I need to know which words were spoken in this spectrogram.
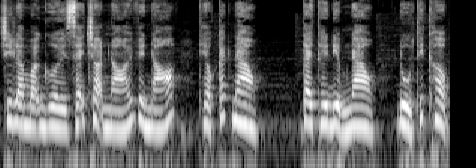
Chỉ là mọi người sẽ chọn nói về nó theo cách nào, tại thời điểm nào đủ thích hợp.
